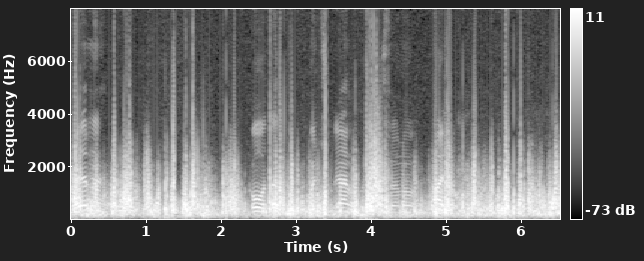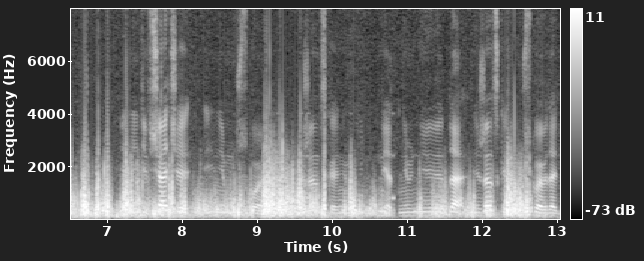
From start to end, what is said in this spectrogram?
Наверное, какого-то мальчугана, потому что оно маленькое. Или девчонка. девчачье и не мужское. Не женское, не... Нет, не, не- да, не женское, не мужское, видать,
